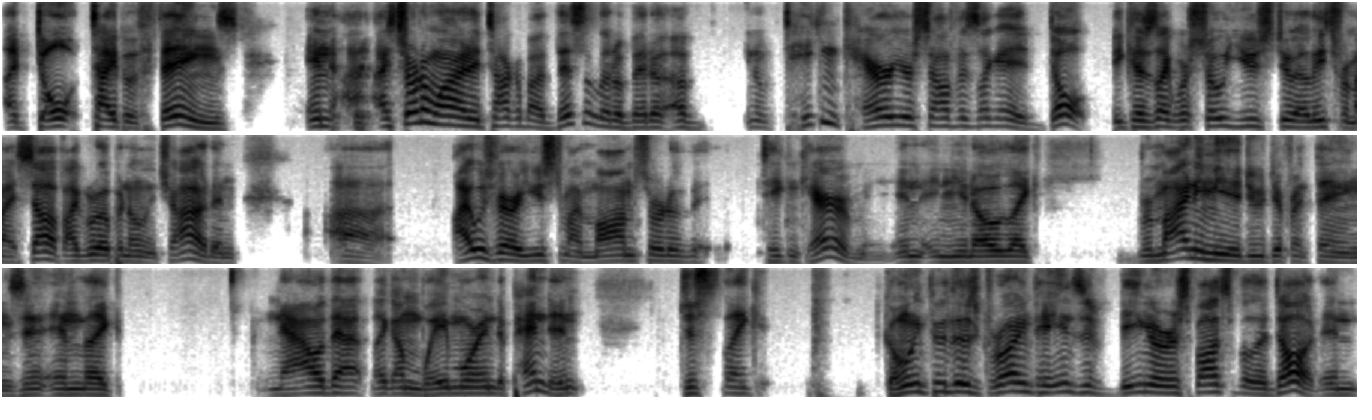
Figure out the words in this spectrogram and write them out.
adult type of things and I, I, sort of wanted to talk about this a little bit of, of, you know taking care of yourself as like an adult because like we're so used to at least for myself i grew up an only child and uh, i was very used to my mom sort of taking care of me and and you know like reminding me to do different things and, and like now that like i'm way more independent just like going through those growing pains of being a responsible adult and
